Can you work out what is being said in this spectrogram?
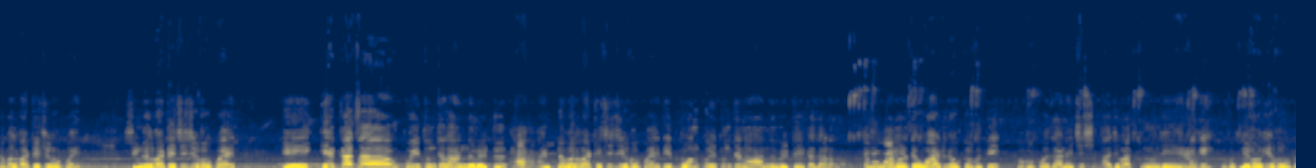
डबल बाटेची रोपं आहेत. सिंगल बाट्याची जी रोपं आहेत हे एकाच कुईतून त्याला अन्न मिळतं. हा. आणि डबल वाटेची जी रोपं आहेत ही दोन कुईतून त्यांना अन्न मिळतं एका झाडाला. त्यामुळे वाढ त्यामुळे ते वाढ लवकर होती. रोपं जाण्याची श- अजिबात म्हणजे निरोगी. निरोगी रोप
